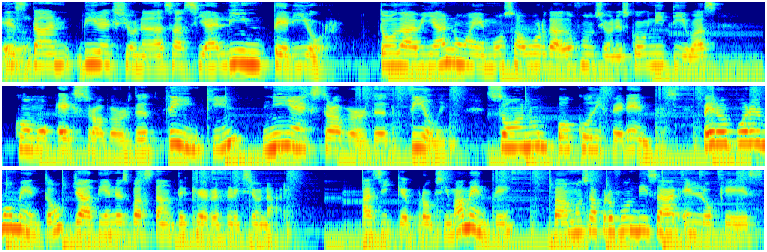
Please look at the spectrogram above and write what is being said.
están direccionadas hacia el interior todavía no hemos abordado funciones cognitivas como extroverted thinking ni extroverted feeling. Son un poco diferentes, pero por el momento ya tienes bastante que reflexionar. Así que próximamente vamos a profundizar en lo que es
